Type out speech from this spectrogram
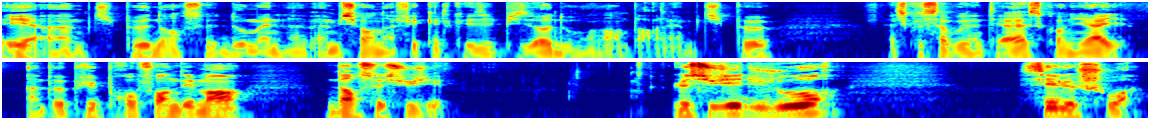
et un petit peu dans ce domaine-là. Même si on a fait quelques épisodes où on en parlait un petit peu, est-ce que ça vous intéresse qu'on y aille un peu plus profondément dans ce sujet? Le sujet du jour, c'est le choix.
